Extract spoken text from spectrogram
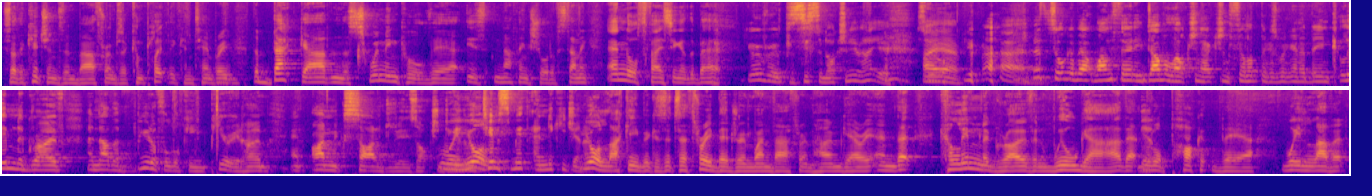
So the kitchens and bathrooms are completely contemporary. The back garden, the swimming pool there is nothing short of stunning, and north facing at the back. You're a very persistent auctioneer, aren't you? I am. you are. Let's talk about 130 double auction action, Philip, because we're going to be in Kalimna Grove, another beautiful looking period home, and I'm excited to do this auction Well, together with Tim Smith and Nikki Jenner. You're lucky because it's a three bedroom, one bathroom home, Gary, and that Kalimna Grove and Wilgar, that Yeah. little pocket there, we love it.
